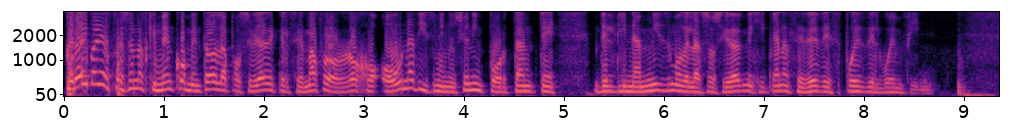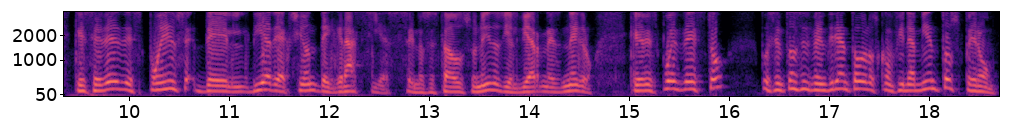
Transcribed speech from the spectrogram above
Pero hay varias personas que me han comentado la posibilidad de que el semáforo rojo o una disminución importante del dinamismo de la sociedad mexicana se dé después del buen fin que se dé después del Día de Acción de Gracias en los Estados Unidos y el Viernes Negro, que después de esto, pues entonces vendrían todos los confinamientos, pero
